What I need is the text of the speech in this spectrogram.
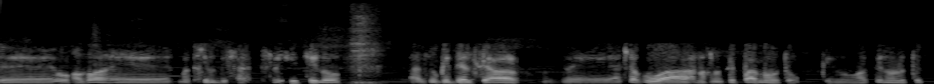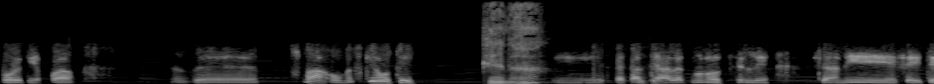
אה, הוא עבר, אה, מתחיל בשלישית שלו, אז הוא גידל שיער. והשבוע אנחנו סיפרנו אותו, כאילו, עשינו לו תספורת יפה, ושמע, הוא מזכיר אותי. כן, אה? הסתכלתי על התמונות של שאני, שהייתי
